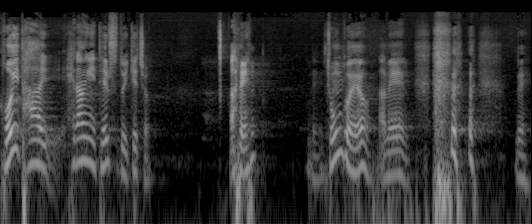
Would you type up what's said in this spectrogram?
거의 다 해당이 될 수도 있겠죠. 아멘. 네, 좋은 거예요. 아멘. 네.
